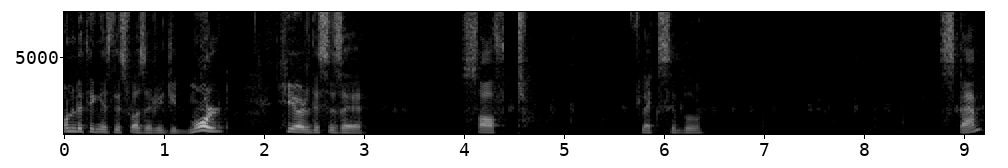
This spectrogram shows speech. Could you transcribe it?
Only thing is this was a rigid mold here this is a soft flexible stamp.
